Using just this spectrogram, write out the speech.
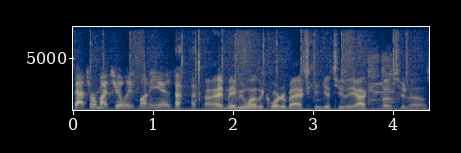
that's where my Chili's money is. All right, maybe one of the quarterbacks can get you the octopus. Who knows?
